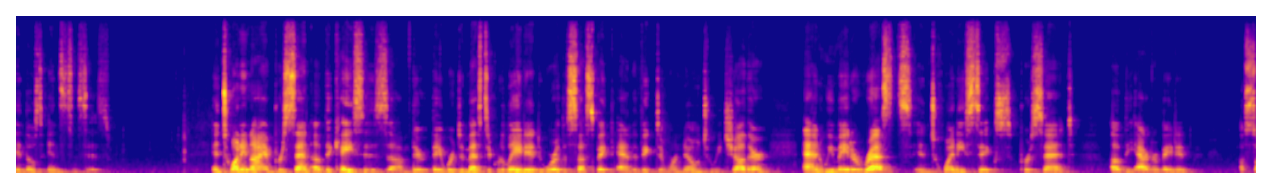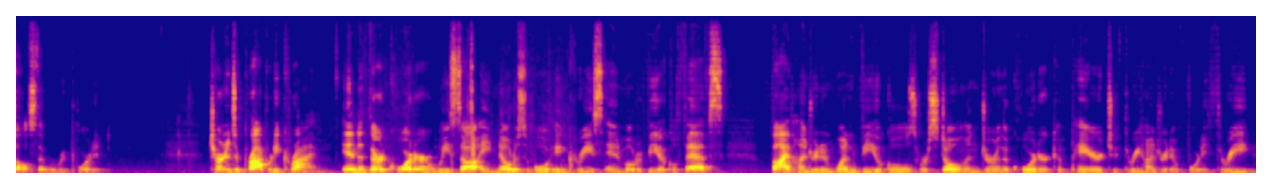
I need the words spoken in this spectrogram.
in those instances. In 29% of the cases, um, they were domestic related, where the suspect and the victim were known to each other, and we made arrests in 26% of the aggravated assaults that were reported. Turning to property crime. In the third quarter, we saw a noticeable increase in motor vehicle thefts. 501 vehicles were stolen during the quarter compared to 343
